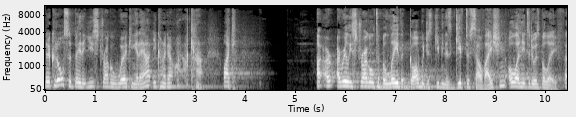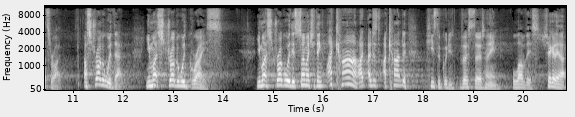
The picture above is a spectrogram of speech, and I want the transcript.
But it could also be that you struggle working it out. You kind of go, I, I can't. Like, I, I really struggle to believe that God would just give me this gift of salvation. All I need to do is believe. That's right. I struggle with that. You might struggle with grace. You might struggle with this so much you think, I can't. I, I just, I can't do. Here's the good news. Verse 13. Love this. Check it out.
